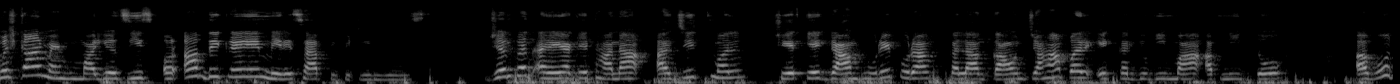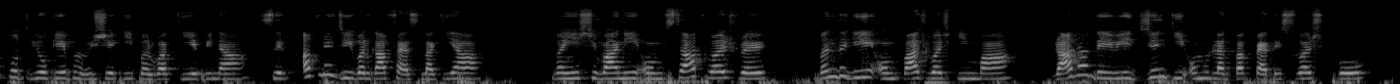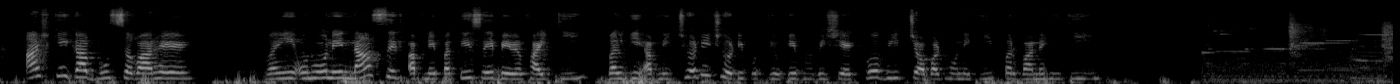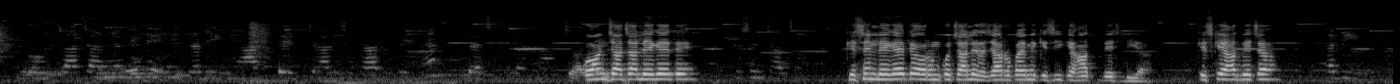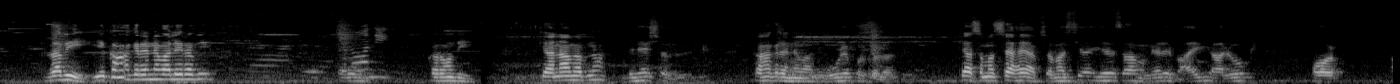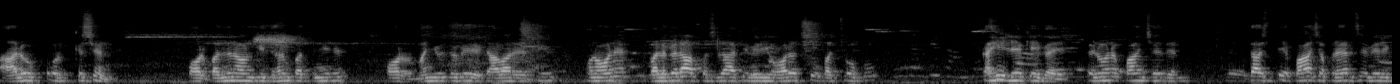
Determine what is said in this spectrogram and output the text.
नमस्कार, मैं हूँ मारिया अज़ीज़ और आप देख रहे हैं मेरे साथ पीपीटी न्यूज़। जनपद अरेया के थाना अजीतमल क्षेत्र के ग्राम भूरेपुरा कला गाँव, जहाँ पर एक कलयुगी माँ अपनी दो अबोध पुत्रियों के भविष्य की परवाह किए बिना सिर्फ़ अपने जीवन का फैसला किया। वहीं शिवानी ओम सात वर्ष व बंदगी ओम पाँच वर्ष की माँ राधा देवी, जिनकी उम्र लगभग पैंतीस वर्ष को आशकी का भूत सवार है। वहीं उन्होंने न सिर्फ़ अपने पति से बेवफाई की बल्कि अपनी छोटी छोटी पुत्रियों के भविष्य को भी चौपट होने की परवाह नहीं की। वो चाचा लगे थे रवि के हाथ पे चालीस हज़ार रुपए में बेच दिया था कौन चाचा ले गए थे? किशन ले गए थे और उनको चालीस हज़ार रुपए में किसी के हाथ बेच दिया? किसके हाथ बेचा? रवि। रवि। ये कहाँ के रहने वाले रवि? करौंदी। क्या नाम है अपना? दिनेश कहाँ के रहने वाले पूरे पुरकला क्या समस्या है आप समस्या ये साहब मेरे भाई आलोक और आलोक और किशन और वंदना उनकी धर्म पत्नी ने और मंजू दुबे इटावा रहती है। उन्होंने बलगला फसला के मेरी औरत को बच्चों को कहीं लेके गए। इन्होंने पाँच छः दिन दस पाँच अप्रैल से मेरे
